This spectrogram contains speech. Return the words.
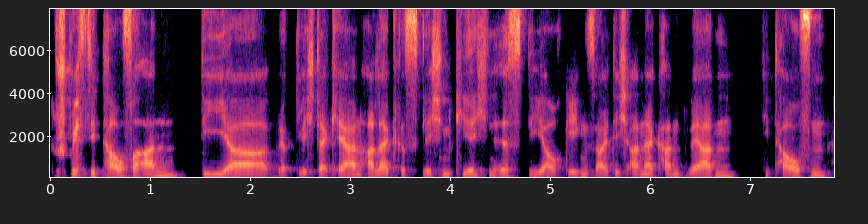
Du sprichst die Taufe an, die ja wirklich der Kern aller christlichen Kirchen ist, die ja auch gegenseitig anerkannt werden, die Taufen.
